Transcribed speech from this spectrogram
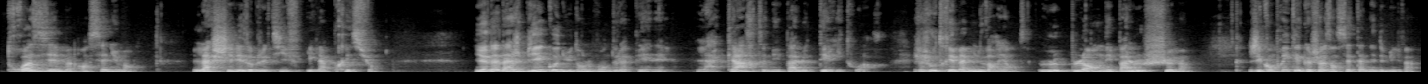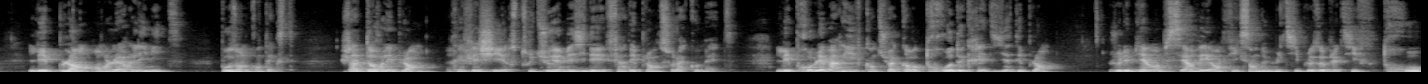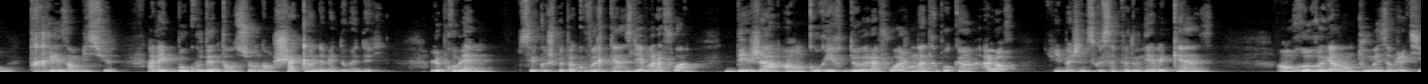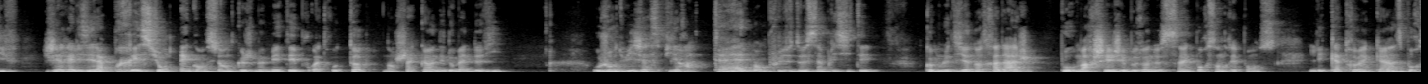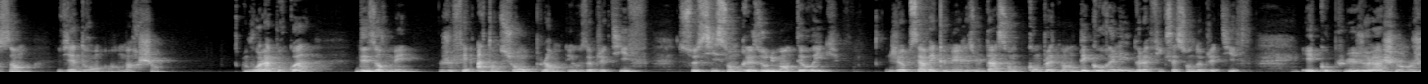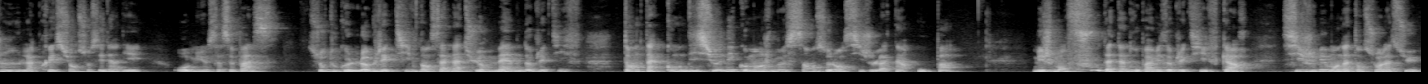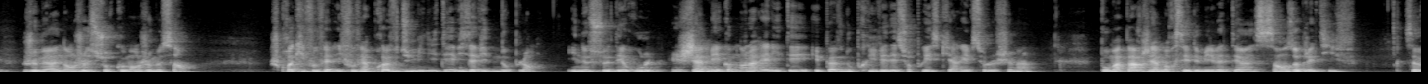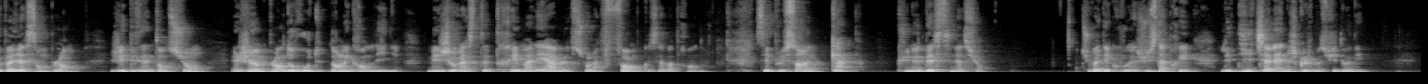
Troisième enseignement, lâcher les objectifs et la pression. Il y a un adage bien connu dans le monde de la PNL. La carte n'est pas le territoire. J'ajouterai même une variante. Le plan n'est pas le chemin. J'ai compris quelque chose en cette année 2020. Les plans ont leurs limites. Posons le contexte. J'adore les plans, réfléchir, structurer mes idées, faire des plans sur la comète. Les problèmes arrivent quand tu accordes trop de crédit à tes plans. Je l'ai bien observé en fixant de multiples objectifs trop, très ambitieux, avec beaucoup d'intentions dans chacun de mes domaines de vie. Le problème, c'est que je ne peux pas couvrir 15 lièvres à la fois. Déjà, à en courir deux à la fois, j'en attrape aucun, alors tu imagines ce que ça peut donner avec 15. En re-regardant tous mes objectifs j'ai réalisé la pression inconsciente que je me mettais pour être au top dans chacun des domaines de vie. Aujourd'hui, j'aspire à tellement plus de simplicité. Comme le dit un autre adage, pour marcher, j'ai besoin de 5% de réponses. Les 95% viendront en marchant. Voilà pourquoi, désormais, je fais attention aux plans et aux objectifs. Ceux-ci sont résolument théoriques. J'ai observé que mes résultats sont complètement décorrélés de la fixation d'objectifs et qu'au plus je lâche l'enjeu, la pression sur ces derniers, au mieux ça se passe. Surtout que l'objectif, dans sa nature même d'objectif, tente à conditionner comment je me sens selon si je l'atteins ou pas. Mais je m'en fous d'atteindre ou pas mes objectifs, car si je mets mon attention là-dessus, je mets un enjeu sur comment je me sens. Je crois qu'il faut faire, il faut faire preuve d'humilité vis-à-vis de nos plans. Ils ne se déroulent jamais comme dans la réalité et peuvent nous priver des surprises qui arrivent sur le chemin. Pour ma part, j'ai amorcé 2021 sans objectif. Ça ne veut pas dire sans plan. J'ai des intentions, j'ai un plan de route dans les grandes lignes, mais je reste très malléable sur la forme que ça va prendre. C'est plus un cap qu'une destination. Tu vas découvrir juste après les 10 challenges que je me suis donnés,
